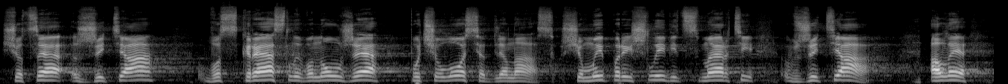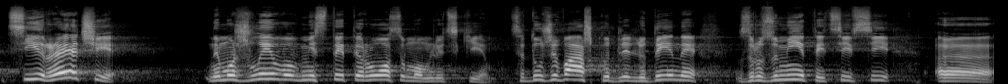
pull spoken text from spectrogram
що це життя воскресли, воно вже почалося для нас, що ми перейшли від смерті в життя. Але ці речі неможливо вмістити розумом людським. Це дуже важко для людини зрозуміти ці всі е,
